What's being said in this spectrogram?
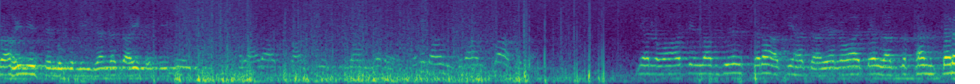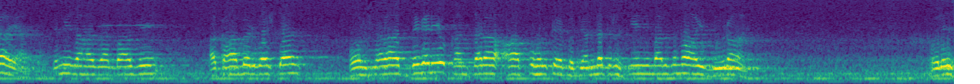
راہی نیستے مکلی جنت آئی خسیبی یا روایت لفظ سرات یا یا روایت لفظ قنطرہ یا جمی لہذا بعضی اکابر گوشتر اور سرات دگری و قنطرہ آپ پہل کے بجنت رسینی مردمہ آئی دوران. اور اس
